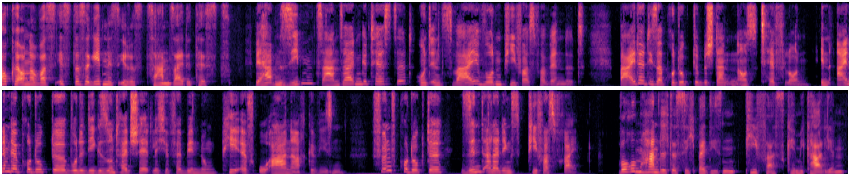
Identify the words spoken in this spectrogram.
Frau Körner, was ist das Ergebnis Ihres Zahnseidetests? Wir haben sieben Zahnseiden getestet und in zwei wurden PFAS verwendet. Beide dieser Produkte bestanden aus Teflon. In einem der Produkte wurde die gesundheitsschädliche Verbindung PFOA nachgewiesen. Fünf Produkte sind allerdings PFAS-frei. Worum handelt es sich bei diesen PFAS-Chemikalien?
